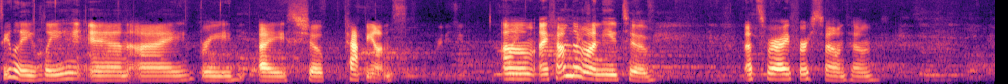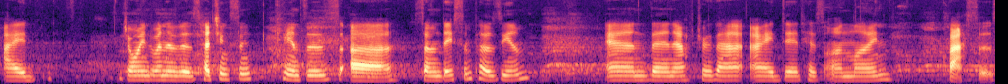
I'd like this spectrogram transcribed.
Cassie Lavely, and I breed, I show Papillons. Um, I found him on YouTube. That's where I first found him. I joined one of his Hutchinson, Kansas uh, seven day symposium, and then after that, I did his online classes.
